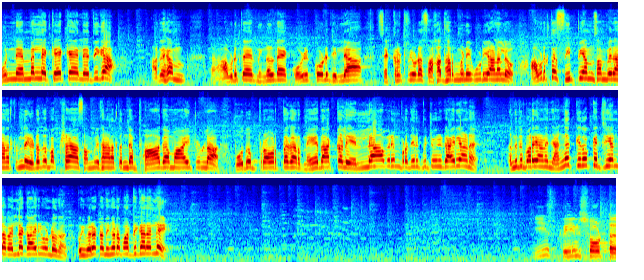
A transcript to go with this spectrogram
മുൻ M L A K K Lathika അദ്ദേഹം അവിടുത്തെ നിങ്ങളുടെ കോഴിക്കോട് ജില്ലാ സെക്രട്ടറിയുടെ സഹധർമ്മിണി കൂടിയാണല്ലോ. അവിടുത്തെ സി പി എം സംവിധാനത്തിന്റെ ഇടതുപക്ഷ സംവിധാനത്തിന്റെ ഭാഗമായിട്ടുള്ള പൊതുപ്രവർത്തകർ നേതാക്കൾ എല്ലാവരും പ്രചരിപ്പിച്ച ഒരു കാര്യമാണ്. എന്നിട്ട് പറയാണ് ഞങ്ങൾക്ക് ഇതൊക്കെ ചെയ്യേണ്ട വല്ല കാര്യമുണ്ടെന്ന്. അപ്പോൾ ഇവരൊക്കെ നിങ്ങളുടെ പാർട്ടിക്കാരല്ലേ? ഈ സ്ക്രീൻഷോട്ട്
